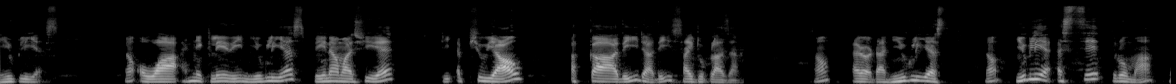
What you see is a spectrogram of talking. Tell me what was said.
nucleus เนาะအဝါအနှစ်ကလေးသည် nucleus ဘေးနားမှာရှိတဲ့ဒီအဖြူရောင် အကာသည်ဒါသည် cytoplasm နော်အဲ့တော့ဒါ nucleus နော် nucleic acid သူတို့မှာမ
